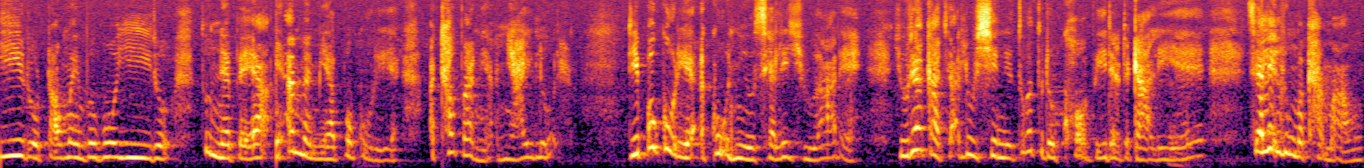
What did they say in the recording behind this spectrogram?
ကြီးတို့တောင်မိန်ဘိုးဘိုးကြီးတို့သူ့နယ်ပယ်ကအမတ်မြတ်ပုံကိုယ်တွေရဲ့အထောက်ပံ့နေအများကြီးလို့တယ်ဒီပုံကိုယ်ရဲ့အကူအညီကိုဆရာလေးယူရတယ်ယူတဲ့အခါကျအလူရှင်တွေသူကသူတို့ခေါ်ပေးတယ်တကားလေးရဲ့ဆရာလေးအလူမခံပါဘူး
